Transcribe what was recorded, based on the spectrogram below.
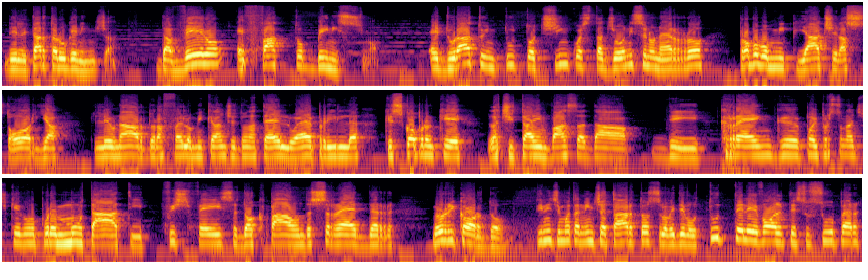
delle tartarughe ninja. Davvero è fatto benissimo. È durato in tutto 5 stagioni se non erro. Proprio mi piace la storia. Leonardo, Raffaello, Michelangelo, Donatello, April che scoprono che la città è invasa da dei Krang, poi personaggi che vengono pure mutati, Fishface, Dog Pound, Shredder, Lo ricordo, Teenage Mutant Ninja Turtles lo vedevo tutte le volte su Super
